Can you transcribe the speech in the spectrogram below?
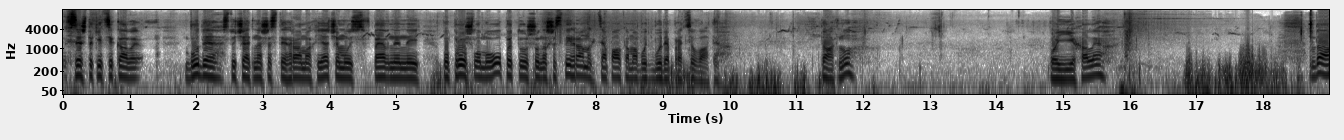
Все ж таки цікаве, буде стучати на 6 грамах. Я чомусь впевнений по прошлому опиту, що на 6 грамах ця палка, мабуть, буде працювати. Так, ну. Поїхали. Да,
